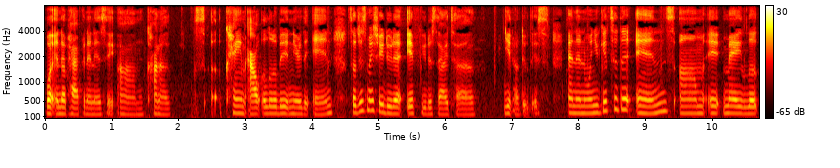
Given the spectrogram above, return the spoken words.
what ended up happening is it um, kind of came out a little bit near the end. So just make sure you do that if you decide to you know do this and then when you get to the ends um it may look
